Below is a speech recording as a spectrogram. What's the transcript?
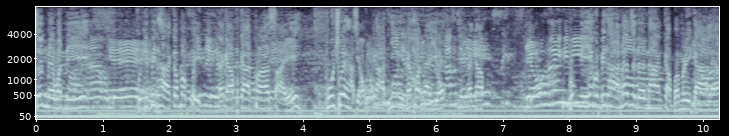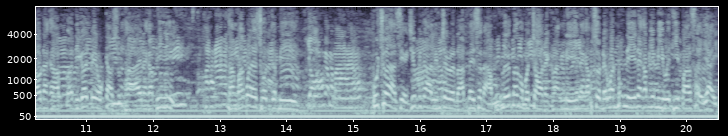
ซึ่งในวันนี้โอเคคุณทิมพิธาก็มาปิดนะครับการปราศัยผู้ช่วยหาเสียงของคุณพิธาที่นครนายกนะครับเดี๋ยวให้พรุ่งพี่นี้คุณพิธาน่าจะเดินทางกลับอเมริกาแล้วนะครับวันนี้ก็เป็นโอกาสสุดท้ายนะครับที่ทางพรรคประชาชนจะมีย้อนกลับมานะครับผู้ช่วยหาเสียงชื่อพิธาลิมเจริญรัตน์ในสนามเลือกตั้งอบจในครั้งนี้นะครับส่วนในวันพรุ่งนี้นะครับยังมีเวทีปราศัยใหญ่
